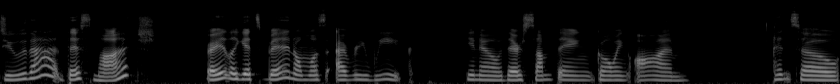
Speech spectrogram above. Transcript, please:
do that this much? Right? Like it's been almost every week, you know, there's something going on. And so,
